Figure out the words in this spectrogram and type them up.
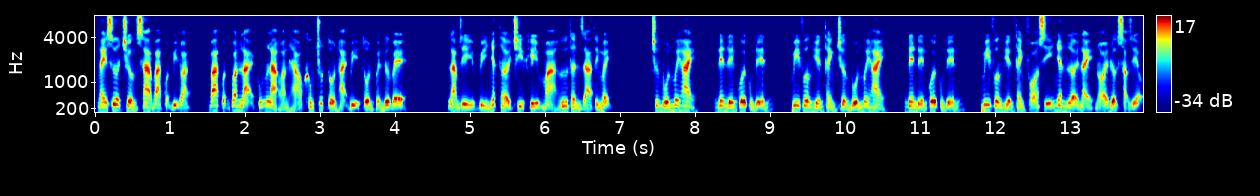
Ngày xưa trường sa ba quận bị đoạn, ba quận quan lại cũng là hoàn hảo không chút tổn hại bị tôn quyền đưa về làm gì vì nhất thời chi khí mà hư thân ra tính mệnh. Chương bốn mươi hai, nên đến cuối cùng đến, mi phương hiến thành chương bốn mươi hai, nên đến cuối cùng đến, mi phương hiến thành phó sĩ nhân lời này nói được xảo diệu.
